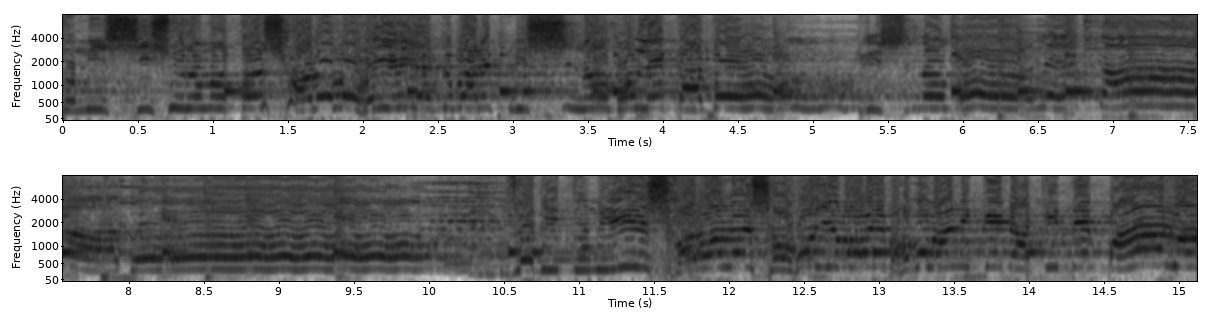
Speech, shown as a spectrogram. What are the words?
তুমি শিশুর মতো সরল হয়ে একবার কৃষ্ণ বলে কাঁদো। কৃষ্ণ বলে কাঁদো। যদি তুমি সরল সহজভাবে ভগবানকে ডাকিতে পারো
